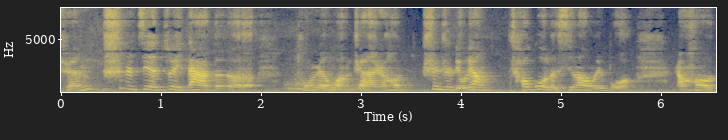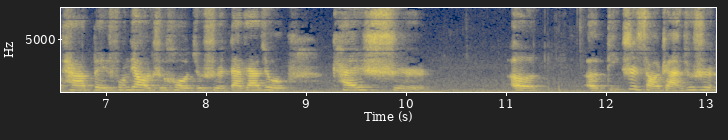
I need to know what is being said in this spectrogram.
全世界最大的同人网站，然后甚至流量超过了新浪微博。然后他被封掉之后，就是大家就开始，呃呃抵制肖战，就是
